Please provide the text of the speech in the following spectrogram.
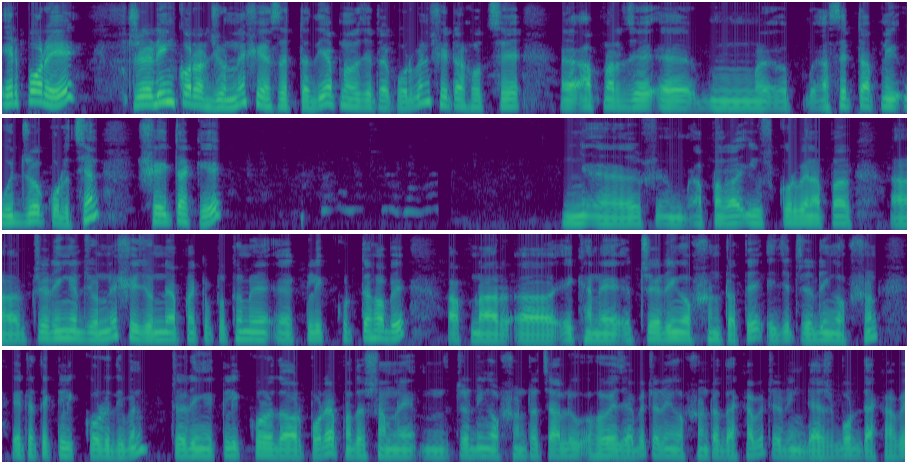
এরপরে ট্রেডিং করার জন্য সেই অ্যাসেটটা দিয়ে আপনারা যেটা করবেন, সেটা হচ্ছে আপনার যে অ্যাসেটটা আপনি উইথড্র করেছেন, সেইটাকে আপনারা ইউজ করবেন আপনার ট্রেডিংয়ের জন্য। সেই জন্য আপনাকে প্রথমে ক্লিক করতে হবে। আপনার এখানে ট্রেডিং অপশনটাতে এই যে ট্রেডিং অপশন এটাতে ক্লিক করে দিবেন। ট্রেডিংয়ে ক্লিক করে দেওয়ার পরে আপনাদের সামনে ট্রেডিং অপশনটা চালু হয়ে যাবে। ট্রেডিং অপশনটা দেখাবে ট্রেডিং ড্যাশবোর্ড দেখাবে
